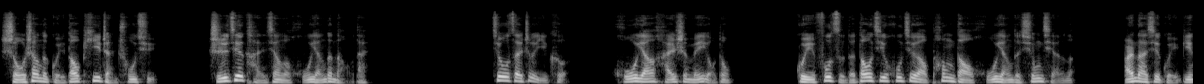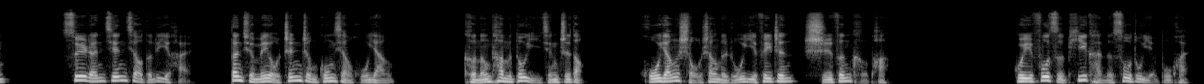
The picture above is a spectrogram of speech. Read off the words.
手上的鬼刀劈斩出去，直接砍向了胡杨的脑袋。就在这一刻，胡杨还是没有动，鬼夫子的刀几乎就要碰到胡杨的胸前了。而那些鬼兵虽然尖叫的厉害，但却没有真正攻向胡杨。可能他们都已经知道，胡杨手上的如意飞针十分可怕。鬼夫子劈砍的速度也不快，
